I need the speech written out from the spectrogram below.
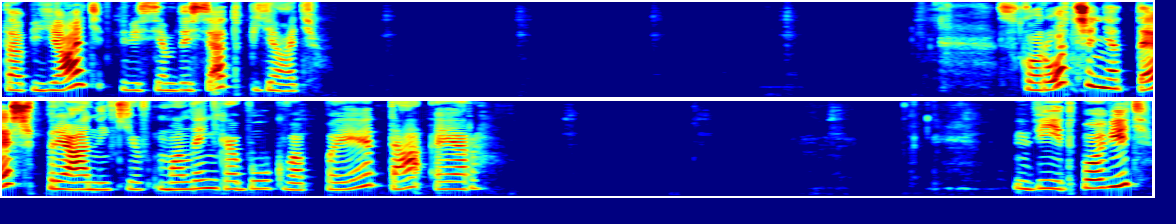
та 5 – 85. Скорочення теж пряників. Маленька буква П та Р. Відповідь.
